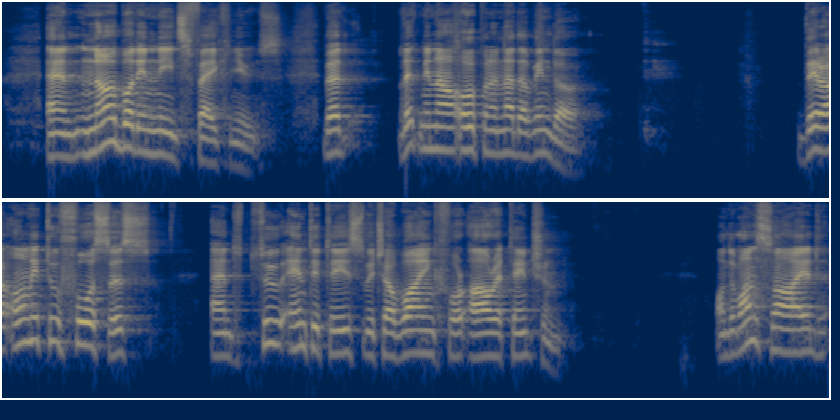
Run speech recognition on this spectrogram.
and nobody needs fake news. But let me now open another window. There are only two forces and two entities which are vying for our attention. On the one side,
